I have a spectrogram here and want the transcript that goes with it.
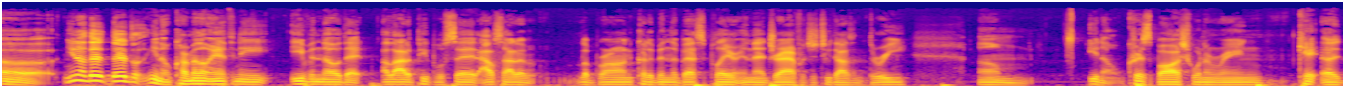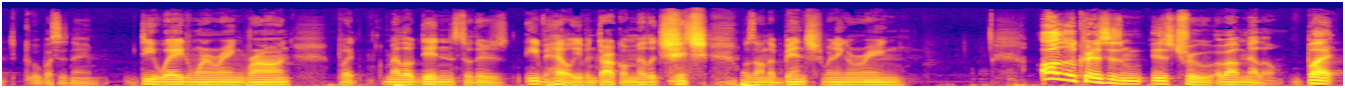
Uh, you know, there, there's you know Carmelo Anthony. Even though that a lot of people said outside of LeBron could have been the best player in that draft, which is 2003. Um, you know, Chris Bosh won a ring. K, uh, what's his name? D Wade won a ring. Ron, but Melo didn't. So there's even hell, even Darko Milicic was on the bench winning a ring. All the criticism is true about Melo, but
